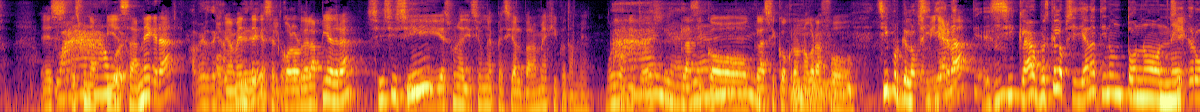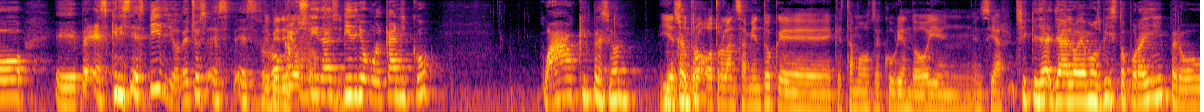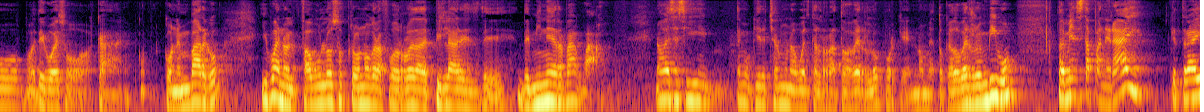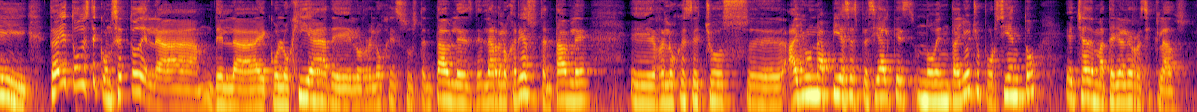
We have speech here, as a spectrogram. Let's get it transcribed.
Es, es una pieza negra, A ver, obviamente, ver que es el esto. color de la piedra. Sí, sí, sí. Y es una edición especial para México también. Muy bonito Ay, es. el ay, clásico, ay. clásico cronógrafo. Sí, porque la ¿De obsidiana. Minerva? Sí, claro, pues que la obsidiana tiene un tono negro. Eh, es, es vidrio, de hecho es, es, es roca vidrioso, fundida, es sí. vidrio volcánico. ¡Wow! ¡Qué impresión! Y Me es encantó. otro, otro lanzamiento que, que estamos descubriendo hoy en, en CIAR. Sí, que ya, ya lo hemos visto por ahí, pero digo eso acá con, con embargo. Y bueno, el fabuloso cronógrafo de rueda de pilares de, de Minerva, wow. No, ese sí tengo que ir a echarme una vuelta al rato a verlo porque no me ha tocado verlo en vivo. También está Panerai, que trae, trae todo este concepto de la, de la ecología, de los relojes sustentables, de la relojería sustentable, eh, relojes hechos. eh, hay una pieza especial que es 98% hecha de materiales reciclados.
